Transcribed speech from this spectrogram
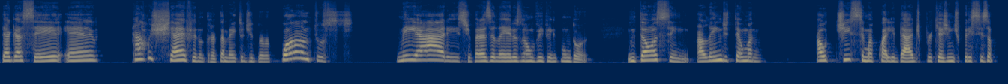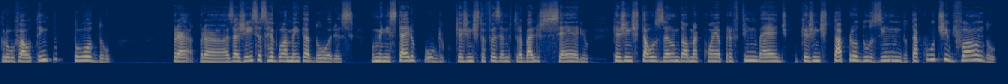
THC é carro-chefe no tratamento de dor. Quantos milhares de brasileiros não vivem com dor? Então, assim, além de ter uma altíssima qualidade, porque a gente precisa provar o tempo todo para as agências regulamentadoras, o Ministério Público, que a gente está fazendo trabalho sério, que a gente está usando a maconha para fim médico, que a gente está produzindo, está cultivando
